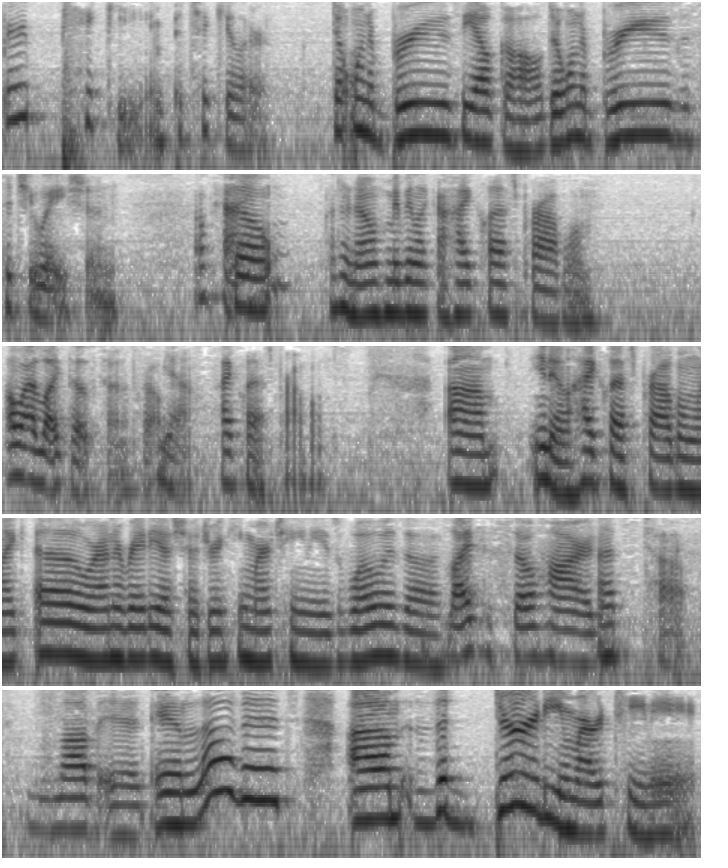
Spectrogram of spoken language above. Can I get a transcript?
Very picky in particular. Don't want to bruise the alcohol. Don't want to bruise the situation. Okay. So, I don't know, maybe like a high class problem. oh, I like those kind of problems. Yeah, high class problems. um, you know, high class problem like, oh, we're on a radio show drinking martinis. Woe is us. Life is so hard. That's tough. Love it. I love it. Um, the dirty martini.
